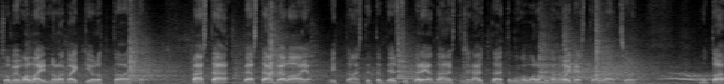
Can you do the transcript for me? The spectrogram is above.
sopivalla innolla kaikki odottaa, että päästään, päästään pelaamaan ja mittaan sitten, että tietysti perjantaina sitten se näyttää, että kuinka valmiita me oikeasti ollaan. Että se on. Mutta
